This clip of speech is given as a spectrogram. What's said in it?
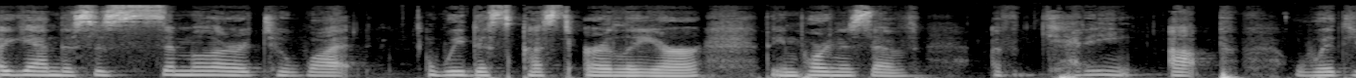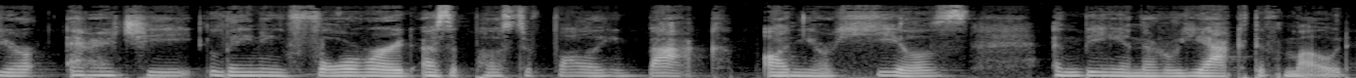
Again, this is similar to what we discussed earlier the importance of, of getting up with your energy leaning forward as opposed to falling back on your heels and being in a reactive mode.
